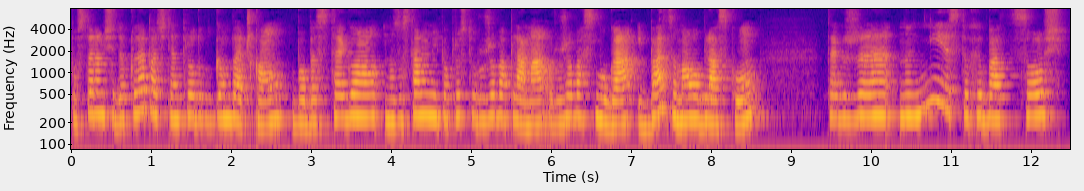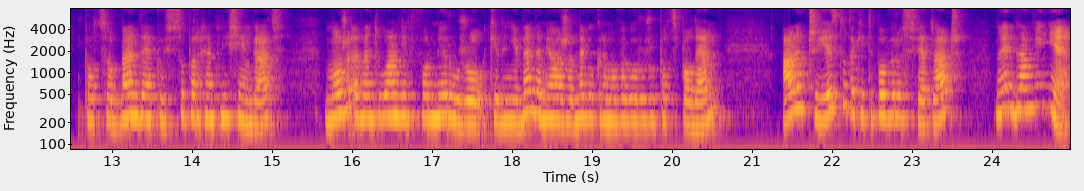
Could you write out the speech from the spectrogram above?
Postaram się doklepać ten produkt gąbeczką, bo bez tego no, została mi po prostu różowa plama, różowa smuga i bardzo mało blasku. Także no, nie jest to chyba coś, po co będę jakoś super chętnie sięgać. Może ewentualnie w formie różu, kiedy nie będę miała żadnego kremowego różu pod spodem. Ale czy jest to taki typowy rozświetlacz? No jak dla mnie nie.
